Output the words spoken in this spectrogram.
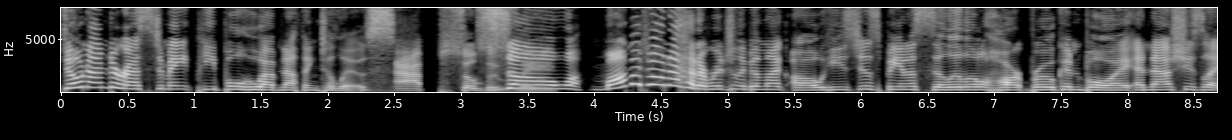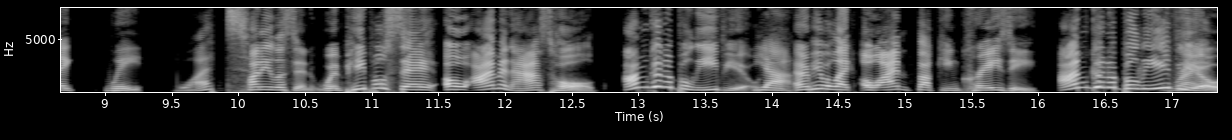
Don't underestimate people who have nothing to lose. Absolutely. So, Mama Donna had originally been like, oh, he's just being a silly little heartbroken boy. And now she's like, wait, what? Honey, listen, when people say, oh, I'm an asshole, I'm going to believe you. Yeah. And people are like, oh, I'm fucking crazy, I'm going to believe Right. you.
